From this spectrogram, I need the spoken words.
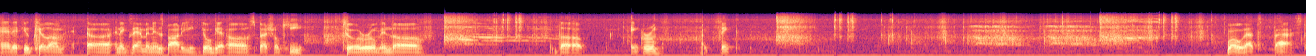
And if you kill him uh, and examine his body, you'll get a special key to a room in the the ink room, I think. That's fast.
